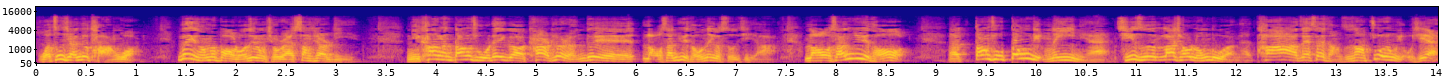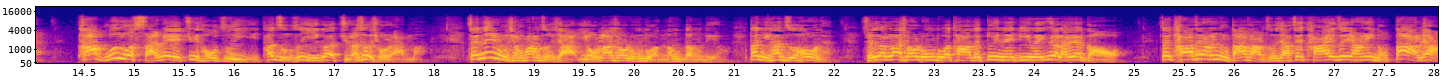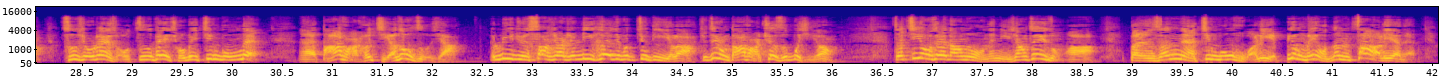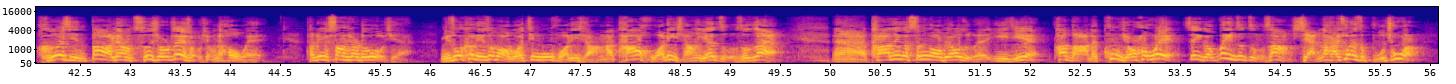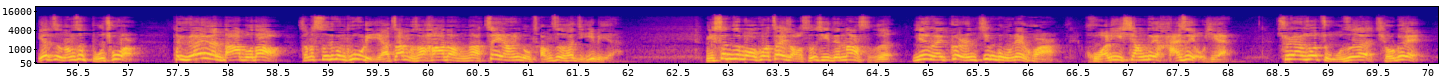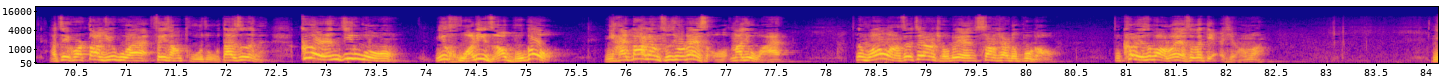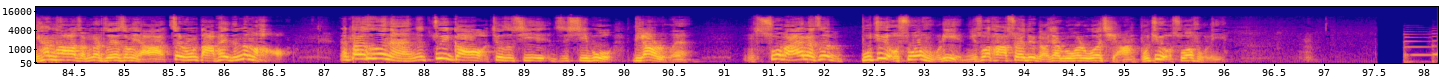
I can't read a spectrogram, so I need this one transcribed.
我之前就谈过，为什么保罗这种球员上限低？你看看当初这个凯尔特人队老三巨头那个时期啊，老三巨头，呃，当初登顶那一年，其实拉乔隆多呢，他在赛场之上作用有限，他不是说三位巨头之一，他只是一个角色球员嘛。在那种情况之下，有拉乔隆多能登顶，但你看之后呢，随着拉乔隆多他的队内地位越来越高，在他这样一种打法之下，在他这样一种大量持球在手、支配球队进攻的呃打法和节奏之下。绿军上线就立刻就不就低了，就这种打法确实不行。在季后赛当中呢，你像这种啊，本身呢进攻火力并没有那么炸裂的核心大量持球在手型的后卫，他这个上限都有限。你说克里斯保罗进攻火力强啊，他火力强也只是在，呃，他这个身高标准以及他打的控球后卫这个位置之上显得还算是不错，也只能是不错，他远远达不到什么斯蒂芬库里啊、詹姆斯哈登啊这样一种层次和级别。你甚至包括再早时期的纳什，因为个人进攻这块火力相对还是有限。虽然说组织球队啊这块大局观非常突出，但是呢，个人进攻你火力只要不够，你还大量持球在手，那就完。那往往是这样球队上限都不高。克里斯保罗也是个典型嘛。你看他整个职业生涯阵容搭配的那么好，那但是呢，那最高就是西西部第二轮。说白了，这不具有说服力。你说他率队表现如何如何强，不具有说服力。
